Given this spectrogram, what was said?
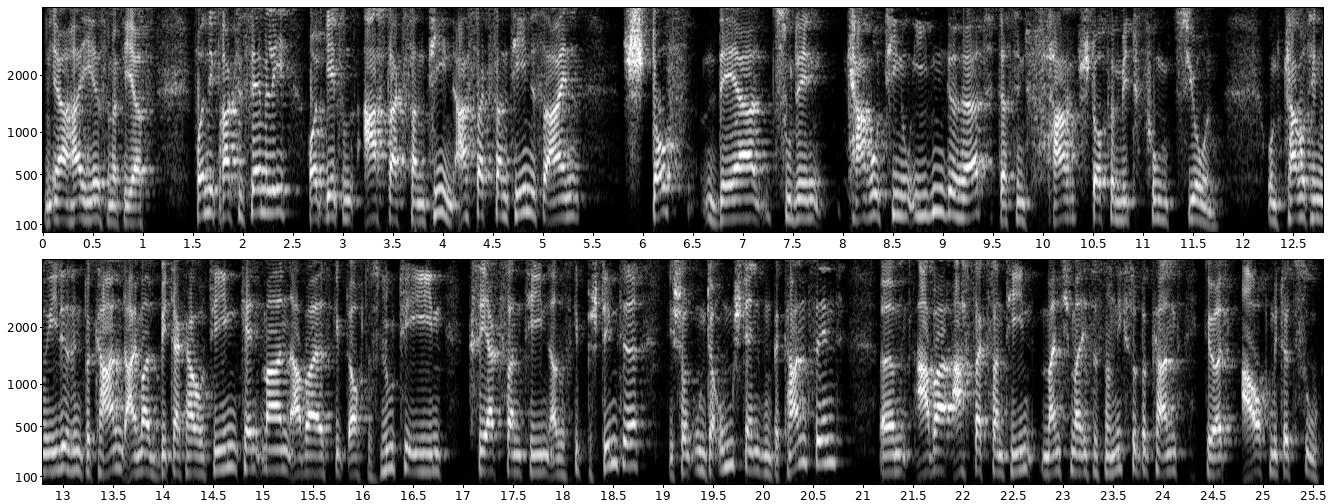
Ja, hi, hier ist Matthias von die Praxis Family. Heute geht es um Astaxanthin. Astaxanthin ist ein Stoff, der zu den Carotinoiden gehört. Das sind Farbstoffe mit Funktion. Und Carotinoide sind bekannt, einmal Beta-Carotin kennt man, aber es gibt auch das Lutein, Xeaxanthin, also es gibt bestimmte, die schon unter Umständen bekannt sind, ähm, aber Astaxanthin, manchmal ist es noch nicht so bekannt, gehört auch mit dazu.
